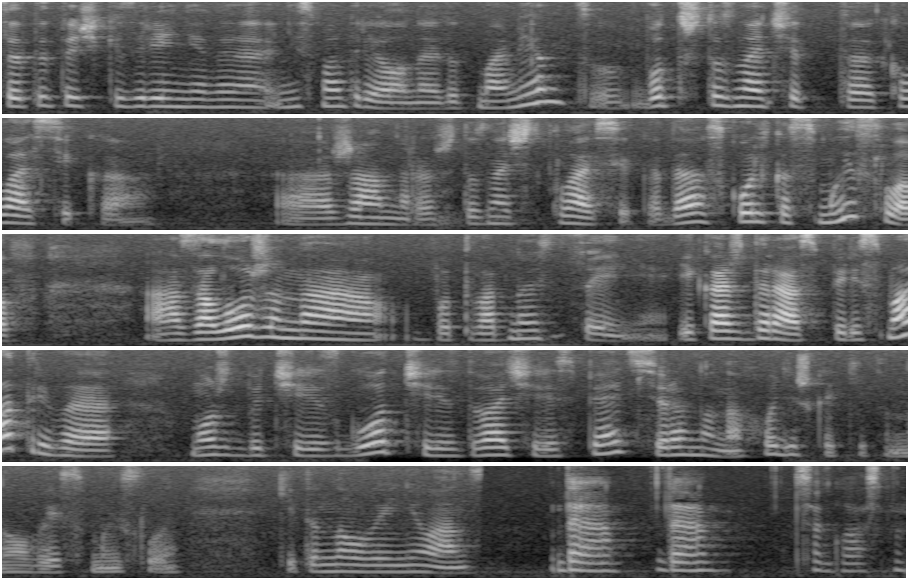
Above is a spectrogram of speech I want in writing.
с этой точки зрения не смотрела на этот момент. Вот что значит э, классика э, жанра, что значит классика, да, сколько смыслов а, заложено вот в одной сцене. И каждый раз пересматривая, может быть, через год, через два, через пять, все равно находишь какие-то новые смыслы, какие-то новые нюансы. Да, да, согласна.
